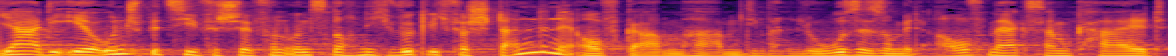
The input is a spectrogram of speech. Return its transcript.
ja, die eher unspezifische, von uns noch nicht wirklich verstandene Aufgaben haben, die man lose so mit Aufmerksamkeit,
